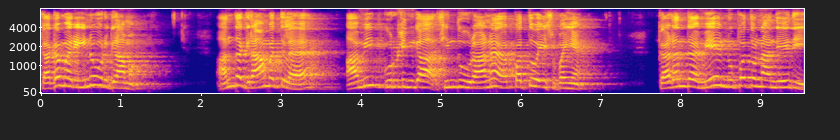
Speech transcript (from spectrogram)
ககமரின்னு ஒரு கிராமம். அந்த கிராமத்தில் அமித் குருலிங்கா சிந்தூரான பத்து வயசு பையன். கடந்த மே முப்பத்தொன்னாம் தேதி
